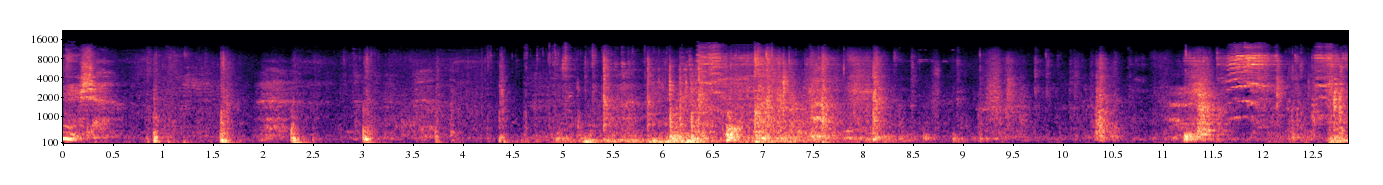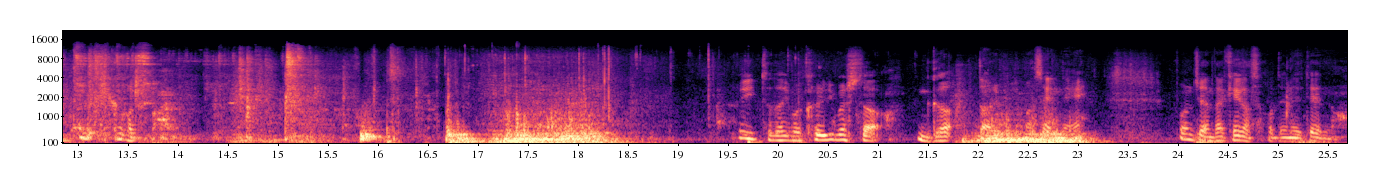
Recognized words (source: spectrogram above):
よいしょはい、ただいま帰りましたが誰もいませんね。ポンちゃんだけがそこで寝てんの。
